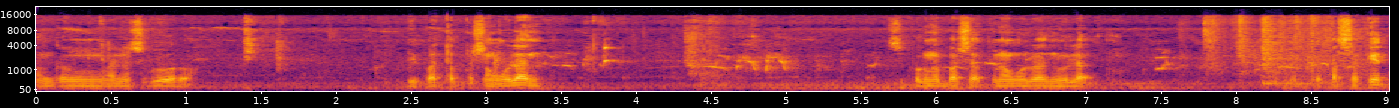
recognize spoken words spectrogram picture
hanggang ano siguro. Di pa tapos ang ulan. Kasi pag nabasa ito ng ulan, wala. Nagkakasakit.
